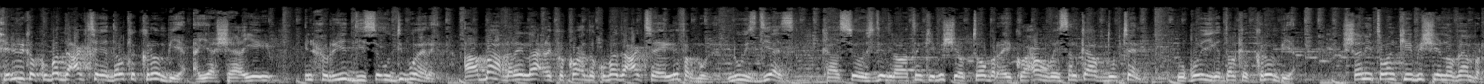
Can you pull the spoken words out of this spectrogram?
xiriirka kubadda cagta ee dalka colombiya ayaa shaaciyey in xorriyadiisa uu dib u helay aabbaha dhalay laacibka kooxda kubadda cagta ee liverpool louis diaz kaasi oo bishii oktoobar ay kooxa hubaysan ka afduubteen waqooyiga dalka colombiya shaniyo tobankii bishii nofembar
